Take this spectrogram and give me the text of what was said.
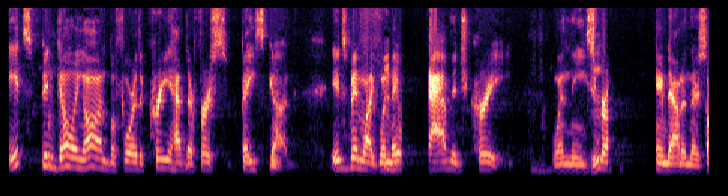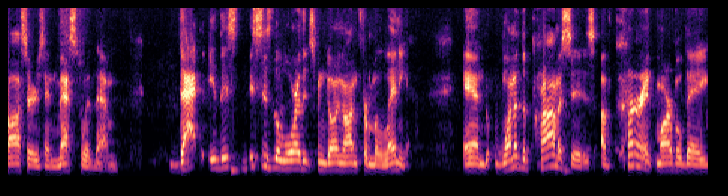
it's been going on before the Kree had their first space gun. It's been like when they were Savage Kree, when the Skrull came down in their saucers and messed with them. That this this is the war that's been going on for millennia. And one of the promises of current Marvel Day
